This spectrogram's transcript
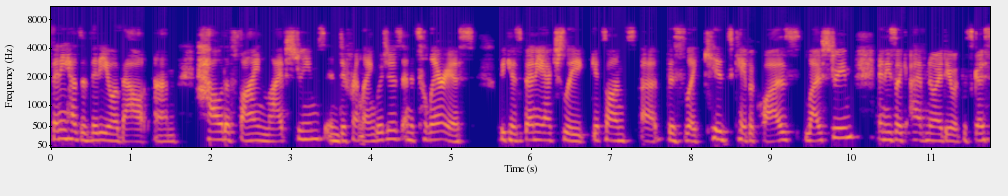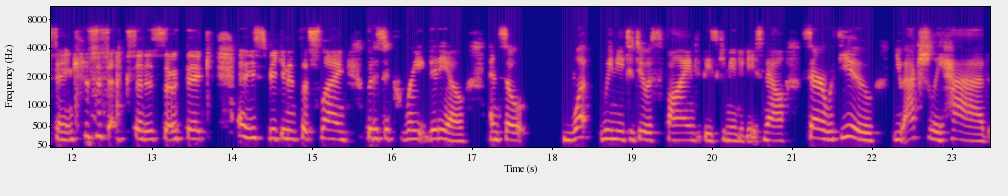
Benny has a video about um, how to find live streams in different languages and it's hilarious because Benny actually gets on uh, this like kids Quebecois live stream and he's like, I have no idea what this guy's saying because his accent is so thick and he's speaking in such slang, but it's a great video. And so what we need to do is find these communities. Now, Sarah, with you, you actually had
